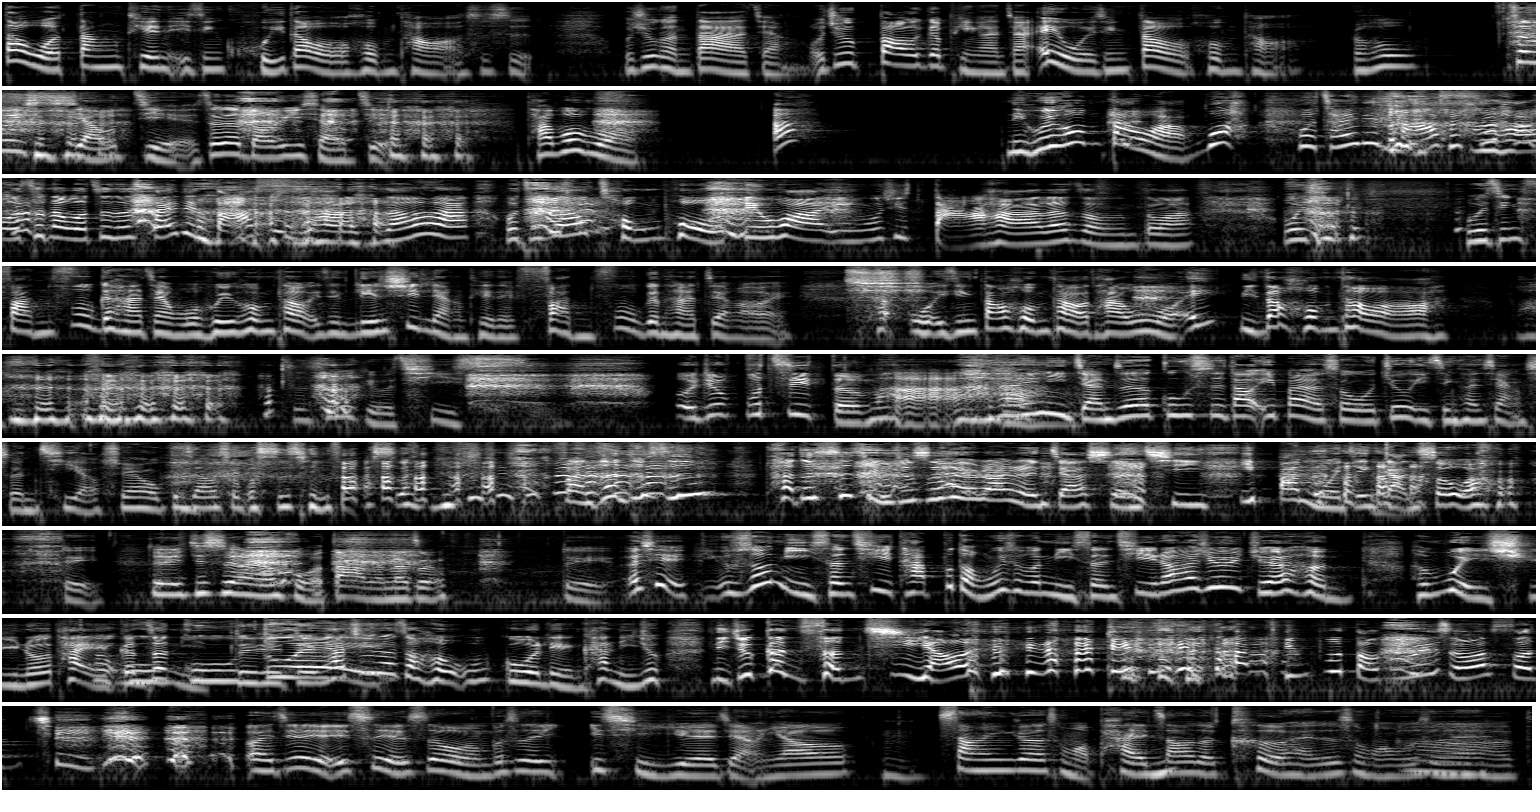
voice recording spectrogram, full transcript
到我当天已经回到我 hometown 了，是不是？我就跟大家讲，我就报一个平安讲，哎，我已经到 hometown 了。然后这位小姐，这个 Dory 小姐，她问我啊，你回 hometown 啊？哇，我差一点打死她，我真的，我真的差一点打死她，你知道吗？我真的要冲破我电话音，我去打她那种，你懂吗？我已经。我已经反复跟他讲，我回 hometown 已经连续两天嘞，反复跟他讲了哎，他我已经到 hometown，他问我，哎，你到 hometown 啊？哇，真是要给我气死！我就不记得嘛。还你讲这个故事到一半的时候，我就已经很想生气了。虽然我不知道什么事情发生，反正就是他的事情就是会让人家生气。一半我已经感受啊，对，对，就是让人火大的那种。对，而且有时候你生气，他不懂为什么你生气，然后他就会觉得很很委屈，然后他也跟着你对对对他就是那种很无辜的脸看你就你就更生气啊，他听不懂你为什么生气。我记得有一次也是我们不是一起约讲要嗯。上一个什么拍照的课还是什么，不是对啊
